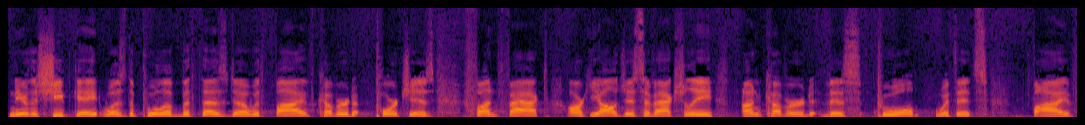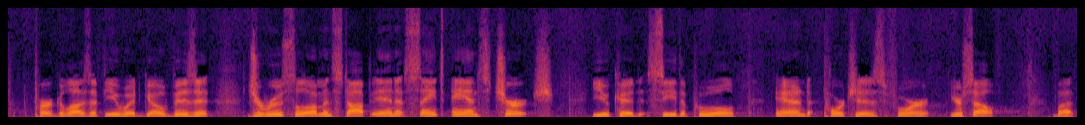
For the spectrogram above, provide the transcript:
near the sheep gate, was the pool of Bethesda with five covered porches. Fun fact archaeologists have actually uncovered this pool with its five pergolas, if you would go visit Jerusalem and stop in at St. Anne's Church, you could see the pool and porches for yourself. But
